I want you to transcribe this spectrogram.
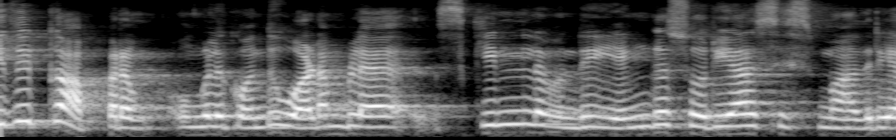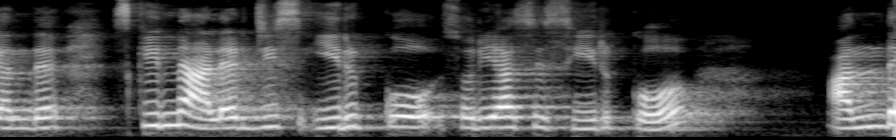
இதுக்கு அப்புறம் உங்களுக்கு வந்து உடம்புல ஸ்கின்ல வந்து எங்கே சொரியாசிஸ் மாதிரி அந்த ஸ்கின் அலர்ஜிஸ் இருக்கோ சொரியாசிஸ் இருக்கோ அந்த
